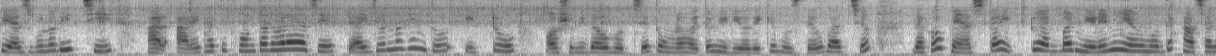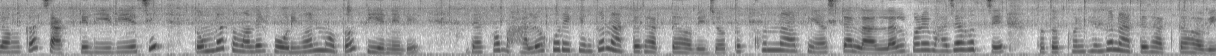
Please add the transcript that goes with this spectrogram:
পেঁয়াজগুলো দিচ্ছি আর আরেক হাতে ফোনটা ধরা আছে, তাই জন্য কিন্তু একটু অসুবিধাও হচ্ছে। তোমরা হয়তো ভিডিও দেখে বুঝতেও পারছ। দেখো, পেঁয়াজটা একটু একবার নেড়ে নিয়ে ওর মধ্যে কাঁচা লঙ্কা চারটে দিয়ে দিয়েছি। তোমরা তোমাদের পরিমাণ মতো দিয়ে নেবে। দেখো, ভালো করে কিন্তু নাড়তে থাকতে হবে। যতক্ষণ না পেঁয়াজটা লাল লাল করে ভাজা হচ্ছে, ততক্ষণ কিন্তু নাড়তে থাকতে হবে।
